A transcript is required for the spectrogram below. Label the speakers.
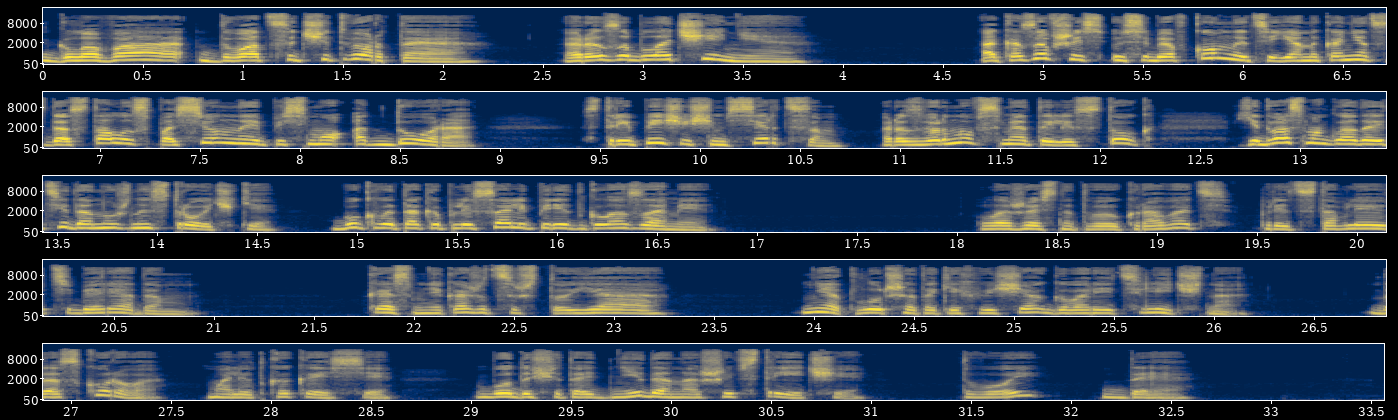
Speaker 1: Глава двадцать четвертая. Разоблачение. Оказавшись у себя в комнате, я, наконец, достала спасенное письмо от Дора. С трепещущим сердцем, развернув смятый листок, едва смогла дойти до нужной строчки. Буквы так и плясали перед глазами. Ложась на твою кровать, представляю тебя рядом. Кэс, мне кажется, что я... Нет, лучше о таких вещах говорить лично. До скорого, малютка Кэсси. Буду считать дни до нашей встречи. Твой Д.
